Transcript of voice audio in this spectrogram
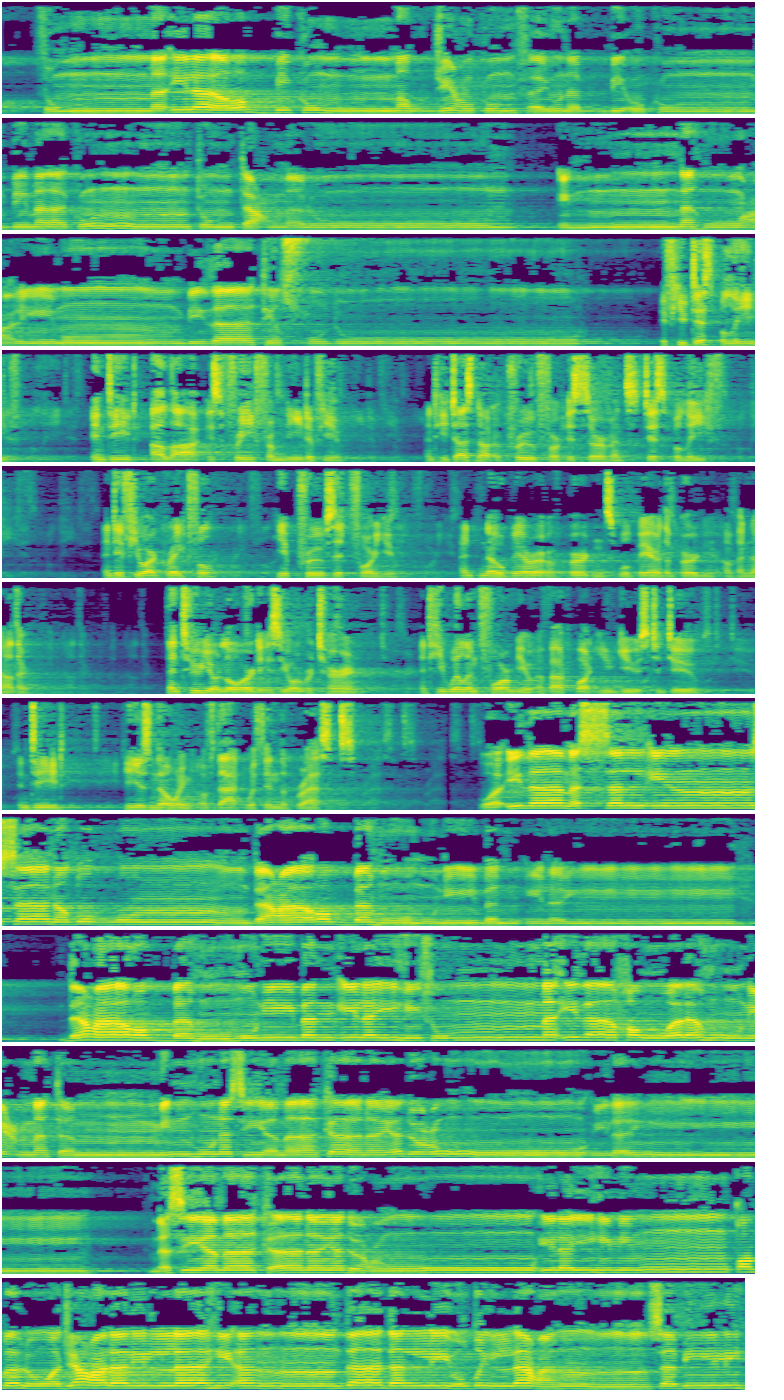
ثم إلى ربكم مرجعكم فينبئكم بما كنتم تعملون انه عليم بذات الصدور If you disbelieve, indeed Allah is free from need of you, and He does not approve for His servants disbelief. And if you are grateful, He approves it for you, and no bearer of burdens will bear the burden of another. Then to your Lord is your return, and He will inform you about what you used to do. Indeed, He is knowing of that within the breasts. واذا مس الانسان ضر دعا ربه منيبا اليه دعا ربه منيبا إليه ثم إذا خوله نعمة منه نسي ما كان يدعو إليه نسي ما كان يدعو إليه من قبل وجعل لله أندادا ليضل عن سبيله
